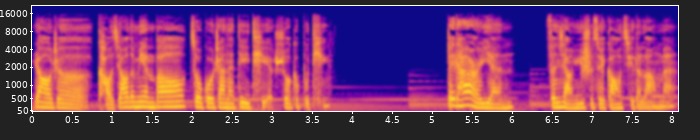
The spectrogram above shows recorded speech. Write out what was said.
绕着烤焦的面包、坐过站的地铁说个不停。对她而言，分享欲是最高级的浪漫。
